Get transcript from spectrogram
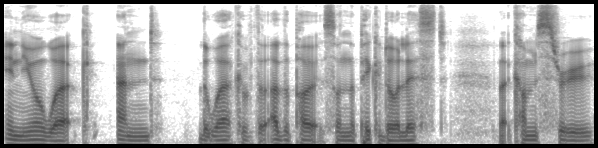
in your work and the work of the other poets on the Picador list that comes through,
